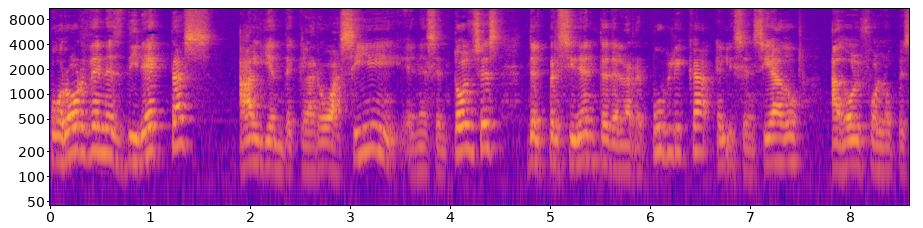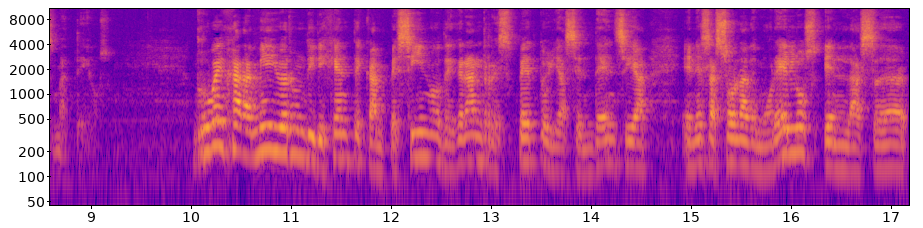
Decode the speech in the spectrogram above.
por órdenes directas, alguien declaró así en ese entonces, del presidente de la República, el licenciado Adolfo López Mateos. Rubén Jaramillo era un dirigente campesino de gran respeto y ascendencia en esa zona de Morelos, en, las, eh,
